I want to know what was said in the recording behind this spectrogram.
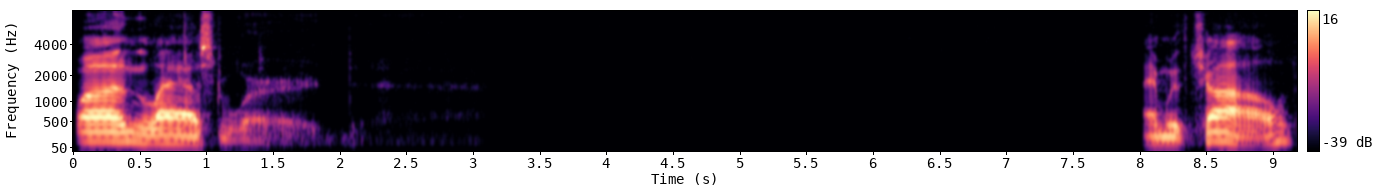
One last word. And with child,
